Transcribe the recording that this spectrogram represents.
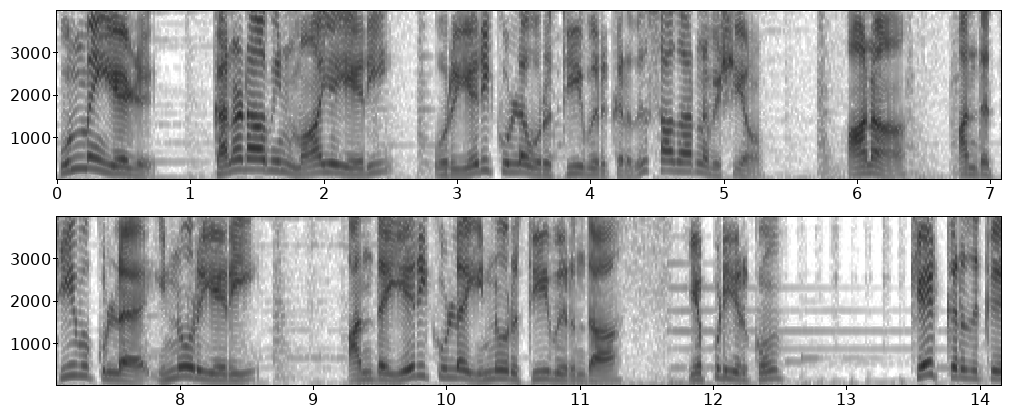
உண்மை ஏழு கனடாவின் மாய ஏரி ஒரு ஏரிக்குள்ள ஒரு தீவு இருக்கிறது சாதாரண விஷயம். ஆனா அந்த தீவுக்குள்ள இன்னொரு ஏரி அந்த ஏரிக்குள்ள இன்னொரு தீவு இருந்தா எப்படி இருக்கும்? கேட்கறதுக்கு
